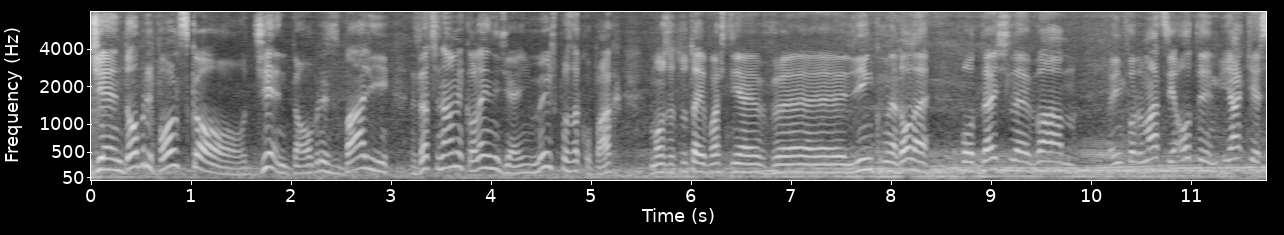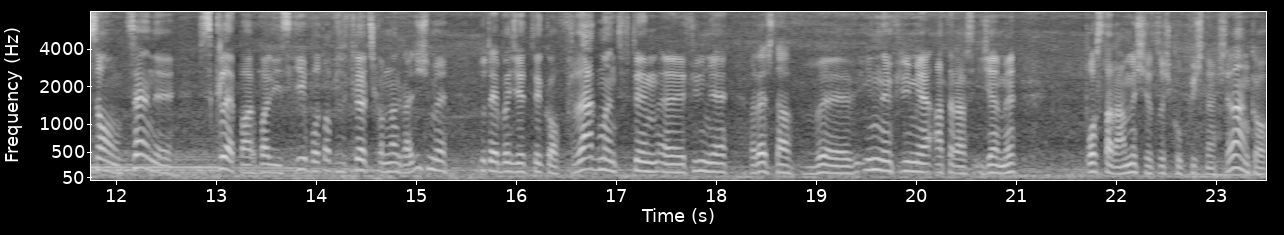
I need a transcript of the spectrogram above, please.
Dzień dobry Polsko! Dzień dobry z Bali. Zaczynamy kolejny dzień. My już po zakupach. Może tutaj właśnie w linku na dole podeślę Wam informacje o tym, jakie są ceny w sklepach balijskich, bo to przed chwileczką nagraliśmy. Tutaj będzie tylko fragment w tym e, filmie, reszta w, w innym filmie, a teraz idziemy postaramy się coś kupić na śniadanko.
